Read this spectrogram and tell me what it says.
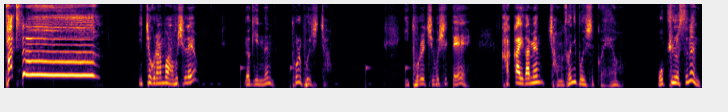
박수! 이쪽으로 한번 와보실래요? 여기 있는 돌 보이시죠? 이 돌을 집으실 때 가까이 가면 점선이 보이실 거예요. 오큘러스는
